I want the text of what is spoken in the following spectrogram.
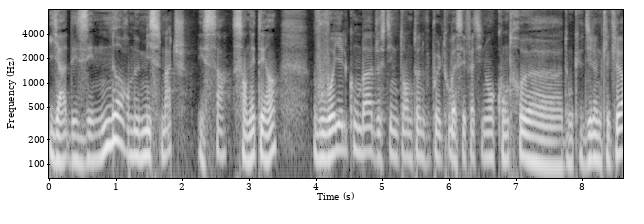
il y a des énormes mismatchs, et ça, c'en était un. Vous voyez le combat, Justin Thornton, vous pouvez le trouver assez facilement contre donc Dylan Kleckler.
